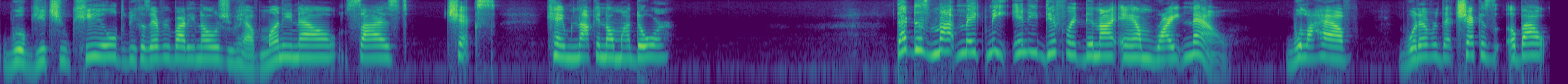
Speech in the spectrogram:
will get you killed because everybody knows you have money now sized checks came knocking on my door. That does not make me any different than I am right now. Will I have whatever that check is about?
